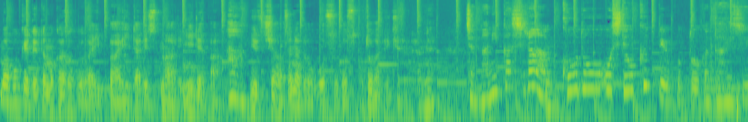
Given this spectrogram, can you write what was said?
まあ、ボケてても家族がいっぱいいたり周りにいればはい。幸せな老後を過ごすことができるんだよねじゃあ何かしら行動をしておくっていうことが大事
